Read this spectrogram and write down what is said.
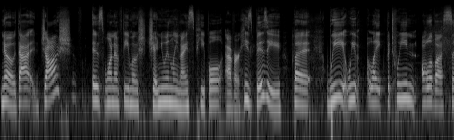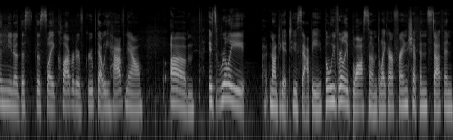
no, that Josh is one of the most genuinely nice people ever. He's busy, but we we like between all of us and you know this this like collaborative group that we have now, um, it's really not to get too sappy, but we've really blossomed like our friendship and stuff. And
